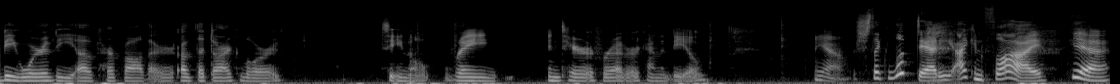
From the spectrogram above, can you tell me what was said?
be worthy of her father, of the Dark Lord, to you know reign in terror forever, kind of deal. yeah. She's like, "Look, Daddy, I can fly." Yeah,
